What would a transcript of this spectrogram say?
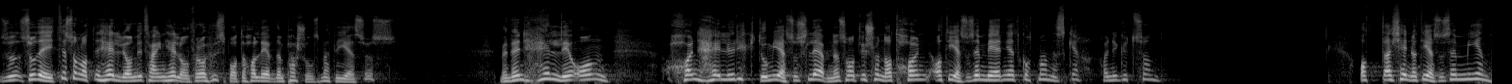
Så, så, det er ikke sånn at den hellige ånd, vi trenger Den hellige ånd for å huske på at det har levd en person som heter Jesus. Men Den hellige ånd han holder ryktet om Jesus levende, sånn at vi skjønner at, han, at Jesus er mer enn et godt menneske. Han er Guds sønn. At jeg kjenner at Jesus er min.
